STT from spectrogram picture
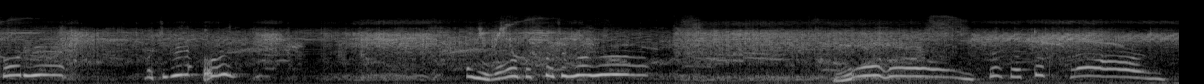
ソリエ間違えおいユーハーパチパチユーハーユーハーパチパチ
